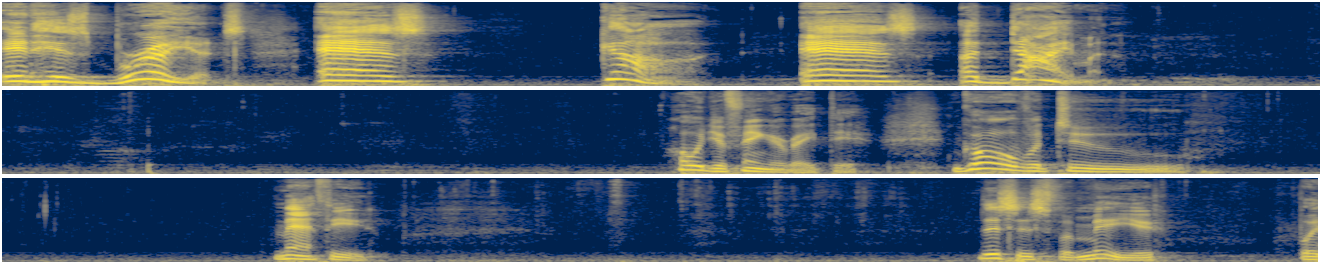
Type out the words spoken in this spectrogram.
in his brilliance as God, as a diamond. Hold your finger right there. Go over to Matthew. This is familiar, but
